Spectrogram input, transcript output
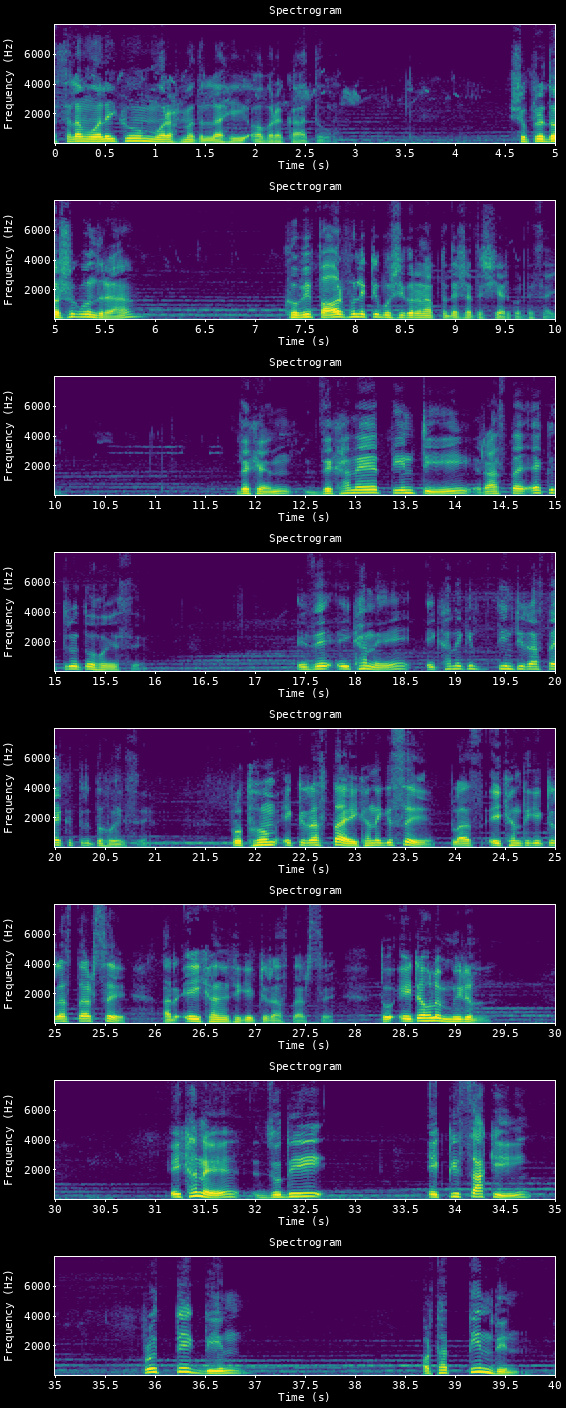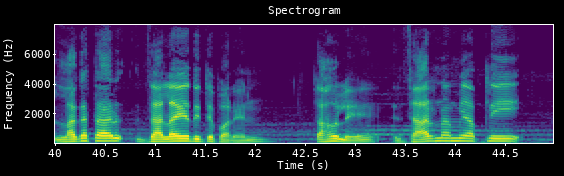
আসসালামু আলাইকুম ওরহমতুল্লাহি অবরাকাত সুপ্রিয় দর্শক বন্ধুরা, খুবই পাওয়ারফুল একটি বশীকরণ আপনাদের সাথে শেয়ার করতে চাই। দেখেন, যেখানে তিনটি রাস্তায় একত্রিত হয়েছে, এই যে এইখানে, এখানে কিন্তু তিনটি রাস্তা একত্রিত হয়েছে। প্রথম একটি রাস্তা এখানে গেছে প্লাস এইখান থেকে একটি রাস্তা আসছে, আর এইখানে থেকে একটি রাস্তা আসছে। তো এইটা হলো মিডল এখানে যদি একটি চাকি প্রত্যেক দিন, অর্থাৎ তিন দিন লাগাতার জ্বালাইয়া দিতে পারেন, তাহলে যার নামে আপনি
